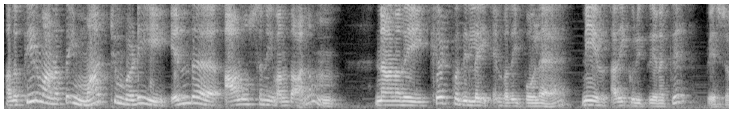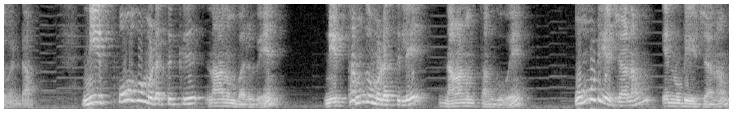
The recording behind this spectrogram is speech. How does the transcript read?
அந்த தீர்மானத்தை மாற்றும்படி எந்த ஆலோசனை வந்தாலும் நான் அதை கேட்பதில்லை என்பதைப் போல நீர் அதை குறித்து எனக்கு பேச வேண்டாம். நீர் போகும் இடத்துக்கு நானும் வருவேன். நீர் தங்கும் இடத்திலே நானும் தங்குவேன். உம்முடைய ஜனம் என்னுடைய ஜனம்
